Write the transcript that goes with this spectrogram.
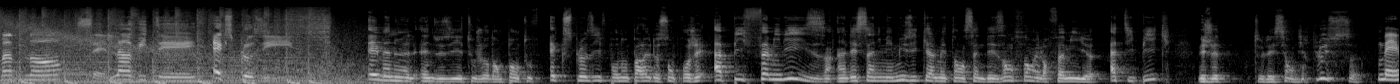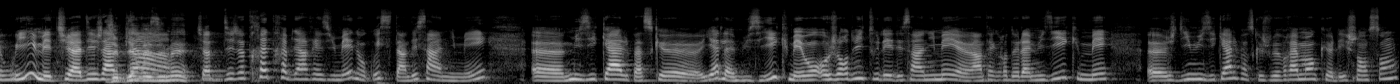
Maintenant, c'est l'invité explosif. Emmanuel Nzuzi est toujours dans Pantoufle Explosif pour nous parler de son projet Happy Families, un dessin animé musical mettant en scène des enfants et leurs familles atypiques. Mais je te laisser en dire plus. Mais oui, mais tu as déjà J'ai bien résumé. Tu as déjà très très bien résumé. Donc oui, c'est un dessin animé euh, musical parce que euh, il y a de la musique. Mais bon, aujourd'hui, tous les dessins animés euh, intègrent de la musique. Mais euh, je dis musical parce que je veux vraiment que les chansons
